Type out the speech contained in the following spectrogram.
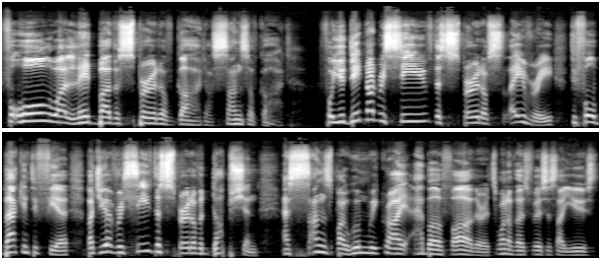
For all who are led by the Spirit of God are sons of God. For you did not receive the spirit of slavery to fall back into fear, but you have received the spirit of adoption as sons by whom we cry, Abba, Father. It's one of those verses I used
